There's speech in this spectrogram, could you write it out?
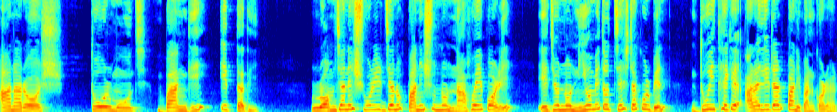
আনারস, তরমুজ, বাঙ্গি ইত্যাদি। রমজানে শরীর যেন পানি শূন্য না হয়ে পড়ে, এজন্য নিয়মিত চেষ্টা করবেন দুই থেকে আড়াই লিটার পানি পান করার।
